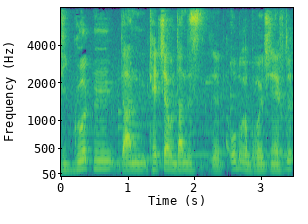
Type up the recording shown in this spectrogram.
die Gurken, dann Ketchup und dann das äh, obere Brötchenhälfte.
